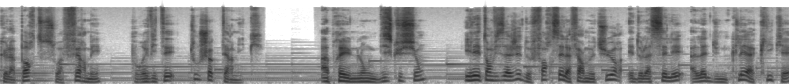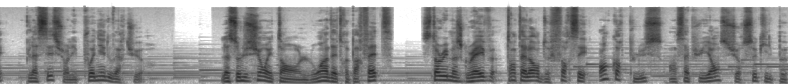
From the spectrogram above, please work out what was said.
que la porte soit fermée pour éviter tout choc thermique. Après une longue discussion, il est envisagé de forcer la fermeture et de la sceller à l'aide d'une clé à cliquet placée sur les poignées d'ouverture. La solution étant loin d'être parfaite, Story Musgrave tente alors de forcer encore plus en s'appuyant sur ce qu'il peut.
